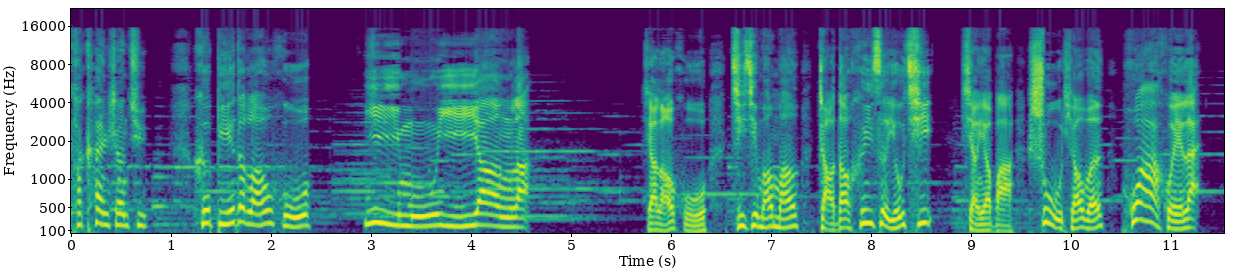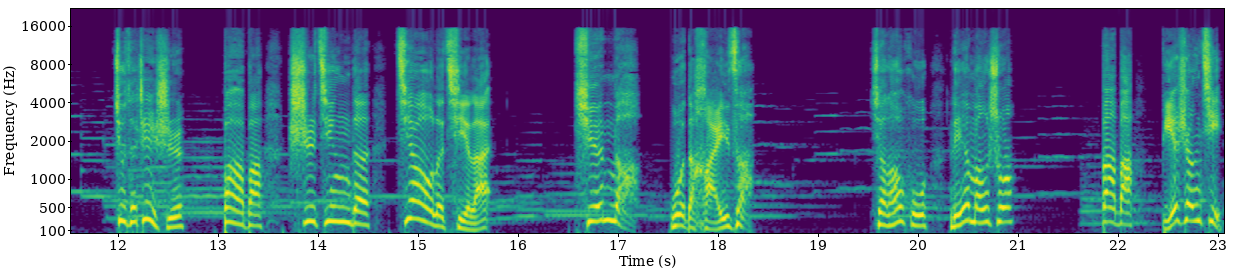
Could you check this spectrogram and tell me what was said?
他看上去和别的老虎一模一样了。小老虎急急忙忙找到黑色油漆，想要把竖条纹画回来。就在这时，爸爸吃惊地叫了起来：“天哪，我的孩子！”小老虎连忙说：“爸爸，别生气，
